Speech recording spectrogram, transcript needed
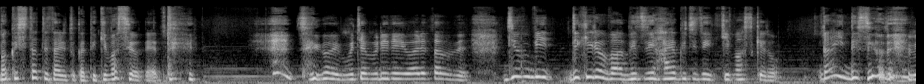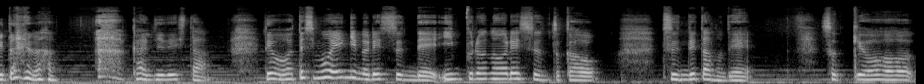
まくし立てたりとかできますよねって。すごい無茶ぶりで言われたので、準備できれば別に早口でいきますけど、ないんですよね、みたいな 感じでした。でも私も演技のレッスンでインプロのレッスンとかを積んでたので、即興、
